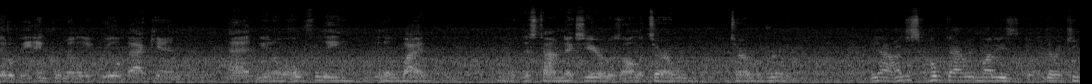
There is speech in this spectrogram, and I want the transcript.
it'll be incrementally reeled back in, and you know, hopefully, you know, by you know, this time next year, it was all a terrible, terrible dream. Yeah, I just hope that everybody's gonna keep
